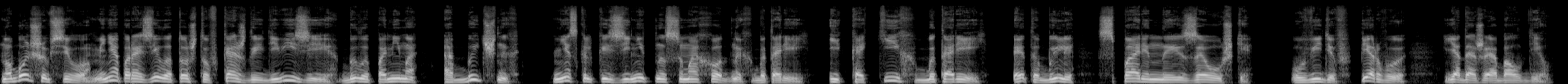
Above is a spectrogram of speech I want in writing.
Но больше всего меня поразило то, что в каждой дивизии было помимо обычных несколько зенитно-самоходных батарей. И каких батарей? Это были спаренные заушки. Увидев первую, я даже обалдел.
